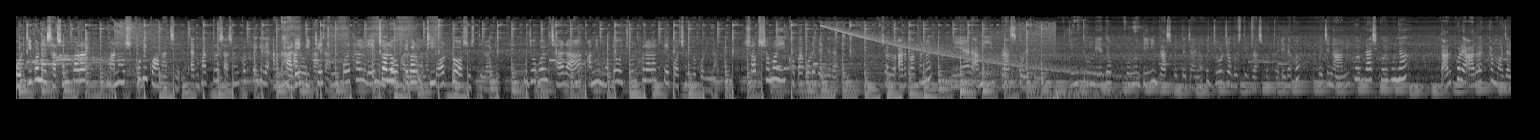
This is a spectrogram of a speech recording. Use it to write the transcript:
ওর জীবনে শাসন করার মানুষ খুবই কম আছে। একমাত্র শাসন করতে গেলে ঘাড়ে পিঠে চুল পড়ে থাকলে চলো এবার উঠি। বড্ড অস্বস্তি লাগে। পুজো বল ছাড়া আমি মোটেও চুল খোলা রাখতে পছন্দ করি না। সব সময়ই খোপা করে বেঁধে রাখি। চলো আর কথা নয়। ব্রাশ করতে চায় না ওকে জোর জবরদস্তি ব্রাশ করতে হয়। এই দেখো বলছে না আমি কই ব্রাশ করব না। তারপরে আরও একটা মজার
